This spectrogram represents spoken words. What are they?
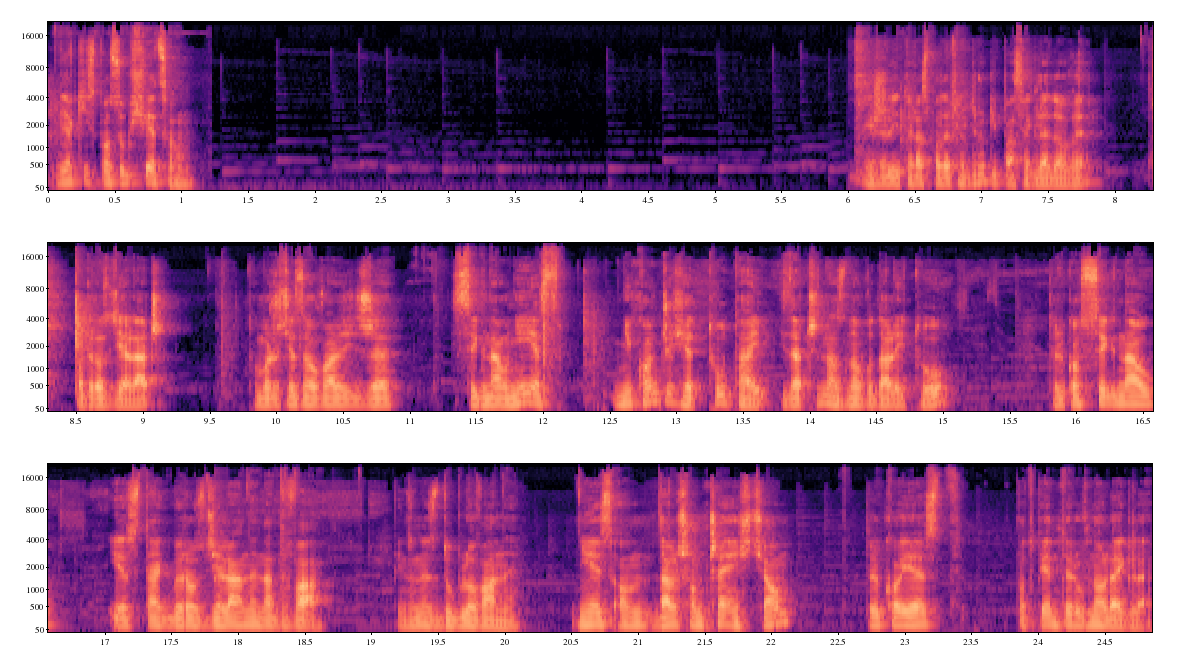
w jaki sposób świecą. Jeżeli teraz podepnę drugi pasek LEDowy pod rozdzielacz, to możecie zauważyć, że sygnał nie jest, nie kończy się tutaj i zaczyna znowu dalej tu, tylko sygnał jest tak jakby rozdzielany na dwa, więc on jest dublowany. Nie jest on dalszą częścią, tylko jest podpięty równolegle.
